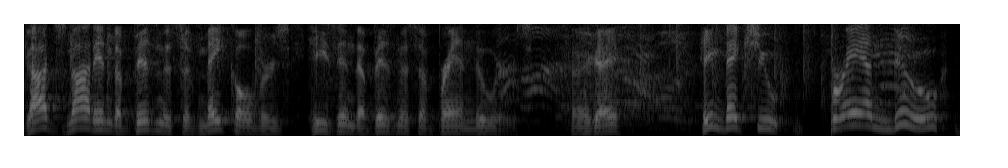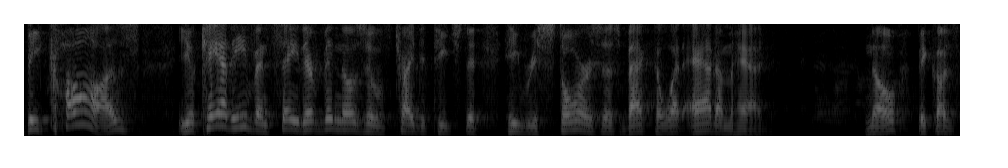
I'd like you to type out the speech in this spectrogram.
God's not in the business of makeovers, he's in the business of brand newers. Okay? He makes you brand new because you can't even say, there have been those who've tried to teach that he restores us back to what Adam had. No, because,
